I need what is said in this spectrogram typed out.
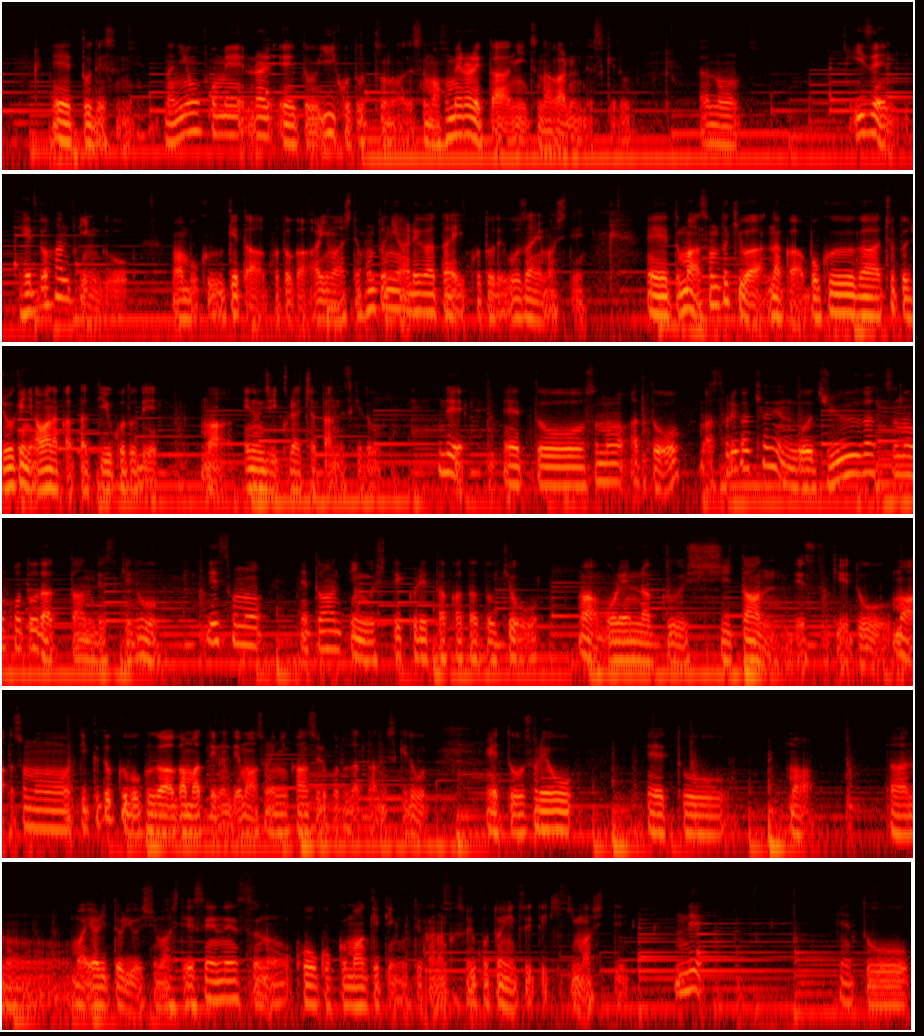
えー、っとですね何を褒められえー、っといいことっていうのはですねまあ褒められたにつながるんですけどあの以前ヘッドハンティングをまあ、僕受けたことがありまして本当にありがたいことでございましてえっ、とまあその時はなんか僕がちょっと条件に合わなかったっていうことでまあ NG 食らっちゃったんですけどでえっ、とその後、まあそれが去年の10月のことだったんですけどでそのヘッドハンティングしてくれた方と今日まあご連絡したんですけどまあその TikTok 僕が頑張ってるんでまあそれに関することだったんですけどえっ、とそれをえっ、とまああのまあ、やり取りをしまして SNS の広告マーケティングというかなんかそういうことについて聞きまして。でえっと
